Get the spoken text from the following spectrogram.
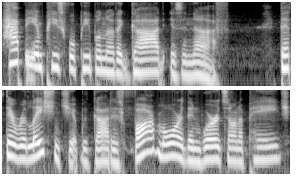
Happy and peaceful people know that God is enough. that their relationship with God is far more than words on a page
